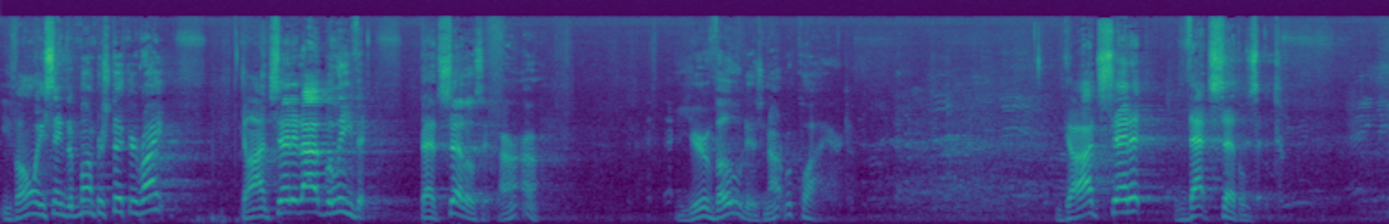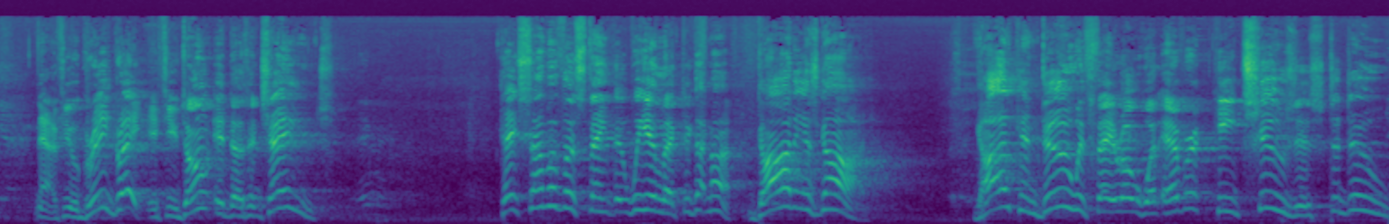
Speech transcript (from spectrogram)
You've always seen the bumper sticker, right? God said it, I believe it. That settles it. Uh uh-uh. uh Your vote is not required. God said it, that settles it. Now, if you agree, great. If you don't, it doesn't change. Okay, some of us think that we elected God. No, God is God. God can do with Pharaoh whatever he chooses to do.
